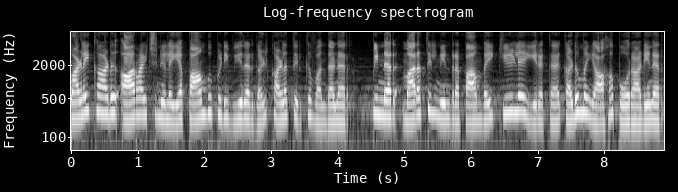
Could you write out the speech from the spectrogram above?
மழைக்காடு ஆராய்ச்சி நிலைய பாம்பு பிடி வீரர்கள் களத்திற்கு வந்தனர். பின்னர் மரத்தில் நின்ற பாம்பை கீழே இறக்க கடுமையாக போராடினர்.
